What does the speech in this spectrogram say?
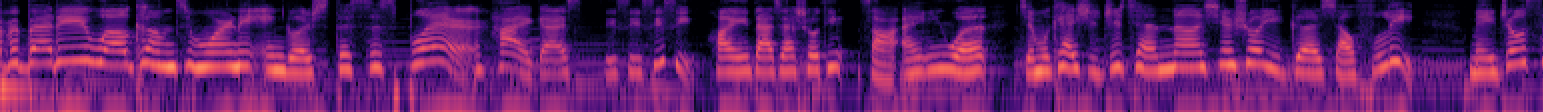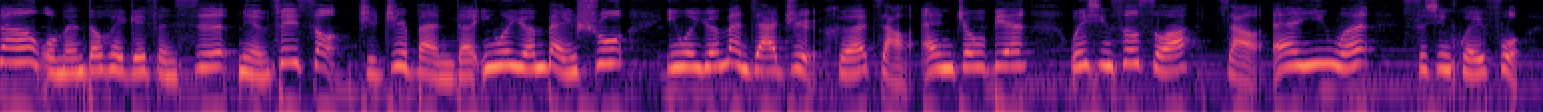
everybody, welcome to Morning English. This is Blair. Hi guys, this is Cici. 欢迎大家收听早安英文。节目开始之前呢，先说一个小福利。每周三我们都会给粉丝免费送纸质版的英文原版书、英文原版杂志和早安周边。微信搜索“早安英文”，私信回复“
